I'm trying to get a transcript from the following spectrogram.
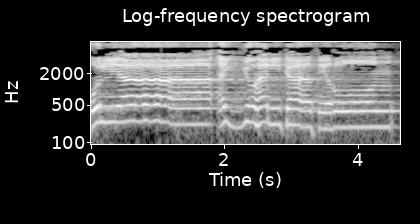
قل يا أيها الكافرون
